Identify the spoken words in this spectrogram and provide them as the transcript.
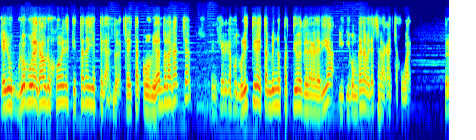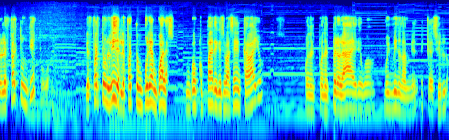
que hay un grupo de cabros jóvenes que están ahí esperando, ¿cachai? Están como mirando la cancha en jerga futbolística y están viendo el partido desde la galería y, con ganas de meterse a la cancha a jugar. Pero les falta un 10, les falta un líder, les falta un William Wallace, un buen compadre que se pasea en caballo, con el, pelo al aire, muy mino también, hay que decirlo,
